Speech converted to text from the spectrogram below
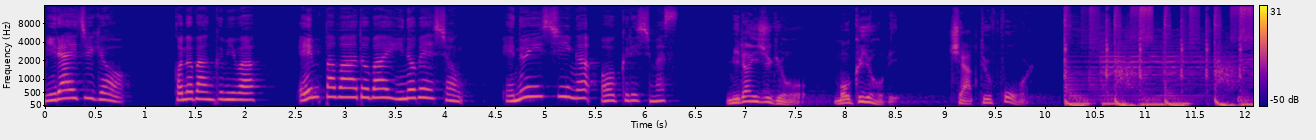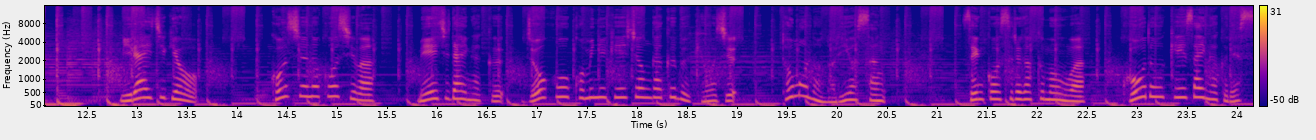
未来授業。この番組はエンパワードバイイノベーション NEC がお送りします。未来授業木曜日チャプター未来授業。今週の講師は明治大学情報コミュニケーション学部教授友野則夫さん。専攻する学問は行動経済学です。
